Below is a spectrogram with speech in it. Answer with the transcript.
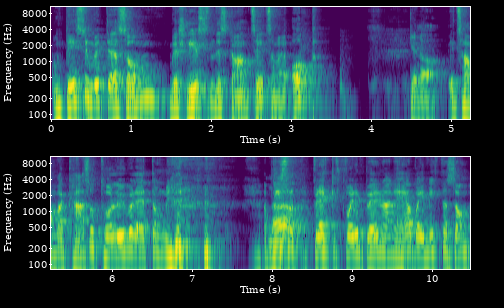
und deswegen würde ich sagen, wir schließen das Ganze jetzt einmal ab. Genau. Jetzt haben wir keine so tolle Überleitung mehr. Ein Na. bisschen, vielleicht fällt den Böllen ein, aber ich möchte nur sagen,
